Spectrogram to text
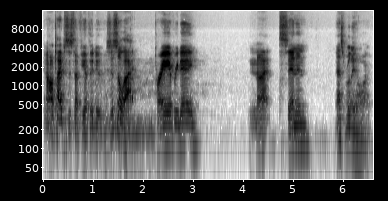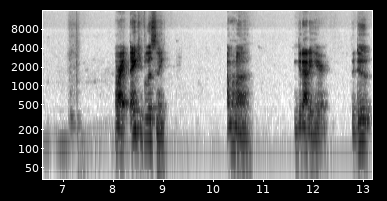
and all types of stuff you have to do. It's just a lot. Pray every day not sinning. That's really hard. All right. Thank you for listening. I'm going to get out of here. The dude.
